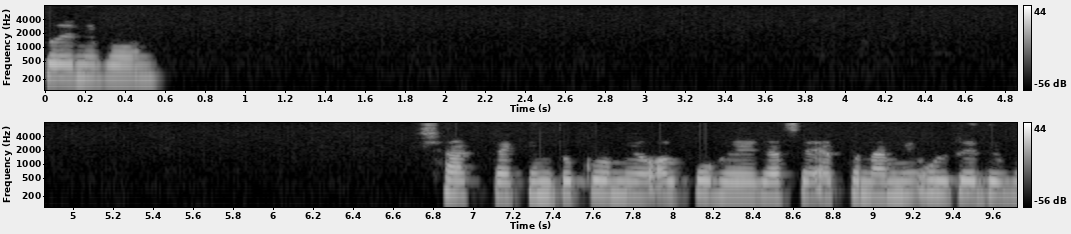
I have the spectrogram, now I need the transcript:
করে নিব। শাকটা কিন্তু কমে অল্প হয়ে গেছে, এখন আমি উল্টে দেব।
